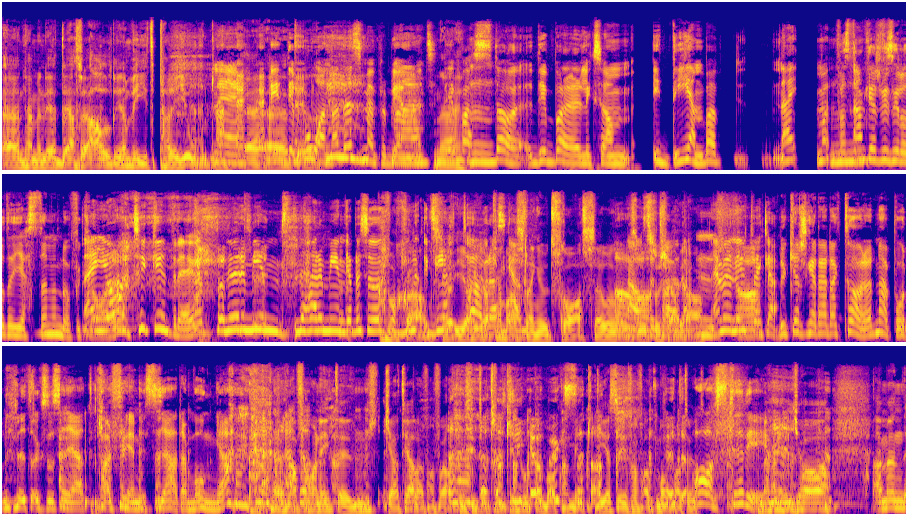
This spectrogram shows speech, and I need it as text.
Eh, Nej, men det, det, alltså aldrig en vit period. Nej, det är Eh, inte månaden som är problemet. Det är Nej. bara, stö, det är bara liksom idén. Bara, nej, man, Fast nu kanske vi ska låta gästen ändå förklara. nej, jag tycker inte det. Jag, nu är det, min, det här är min. Jag blir så Vad gl- skönt. glatt Jag, jag, jag kan bara överraskad. slänga ut fraser och, och Ja, så, så så kör jag vi. det. Ja. Nej, men Ja, utveckla. du kanske ska redaktöra den här podden lite också och säga att varför är ni så jävla många? Varför har ni inte nickar till alla framförallt? Ni sitter och trycker ihop er bakom mick. Det ser ju framförallt mobbat ut. Avslöja det. Men jag, ja, men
